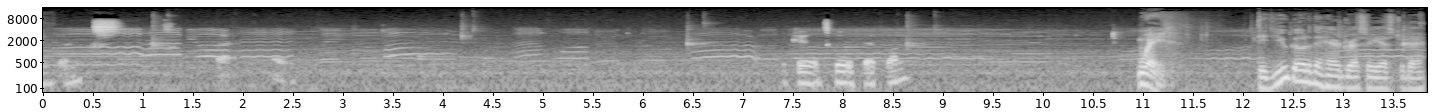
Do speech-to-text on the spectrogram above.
Banks. Ah, no. Okay, let's go with that one. Wait. Did you go to the hairdresser yesterday?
